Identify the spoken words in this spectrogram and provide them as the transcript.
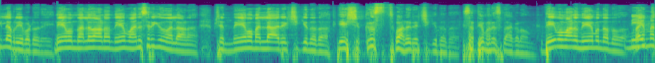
രക്ഷയില്ല പ്രിയപ്പെട്ടവരെ. നിയമം നല്ലതാണ് നിയമം അനുസരിക്കുന്നത് നല്ലതാണ്. പക്ഷെ നിയമമല്ല രക്ഷിക്കുന്നത്. യേശു ക്രിസ്തുവാണ് രക്ഷിക്കുന്നത്. സത്യം മനസ്സിലാക്കണം. ദൈവമാണ് നിയമം തന്നത്. നിയമ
